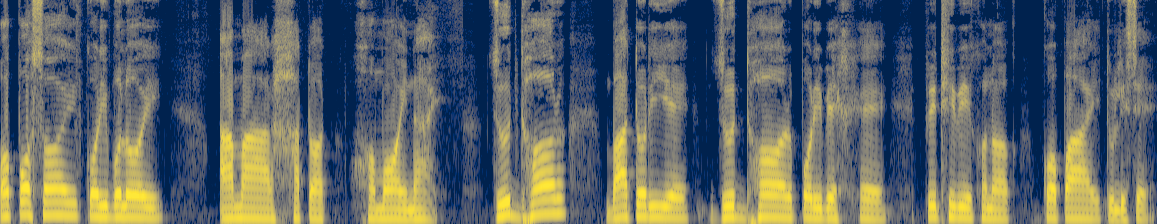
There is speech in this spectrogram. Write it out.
অপচয় কৰিবলৈ আমাৰ হাতত সময় নাই। যুদ্ধৰ বাতৰিয়ে যুদ্ধৰ পৰিৱেশে পৃথিৱীখনক কঁপাই তুলিছে।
